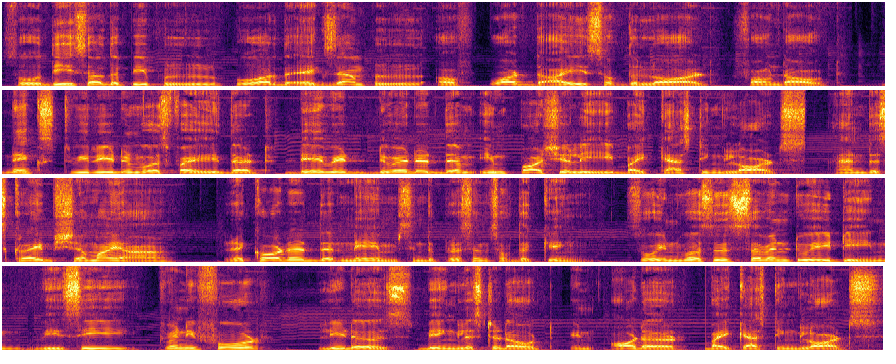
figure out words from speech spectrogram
So these are the people who are the example of what the eyes of the Lord found out. Next, we read in verse 5 that David divided them impartially by casting lots, and the scribe Shemaiah recorded their names in the presence of the king. So in verses 7 to 18, we see 24 leaders being listed out in order by casting lots.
